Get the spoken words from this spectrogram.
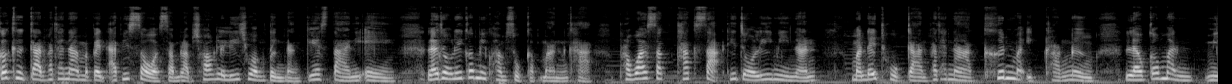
ก็คือการพัฒนามาเป็น episode สำหรับช่องเลลี่ชวงตึงดังเกสไตล์นี่เอง และโจลี่ก็มีความสุขกับมันค่ะ เพราะว่าสักทักษะที่โจลี่มีนั้น มันได้ถูกการพัฒนาขึ้นมาอีกครั้งหนึ่ง แล้วก็มันมี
